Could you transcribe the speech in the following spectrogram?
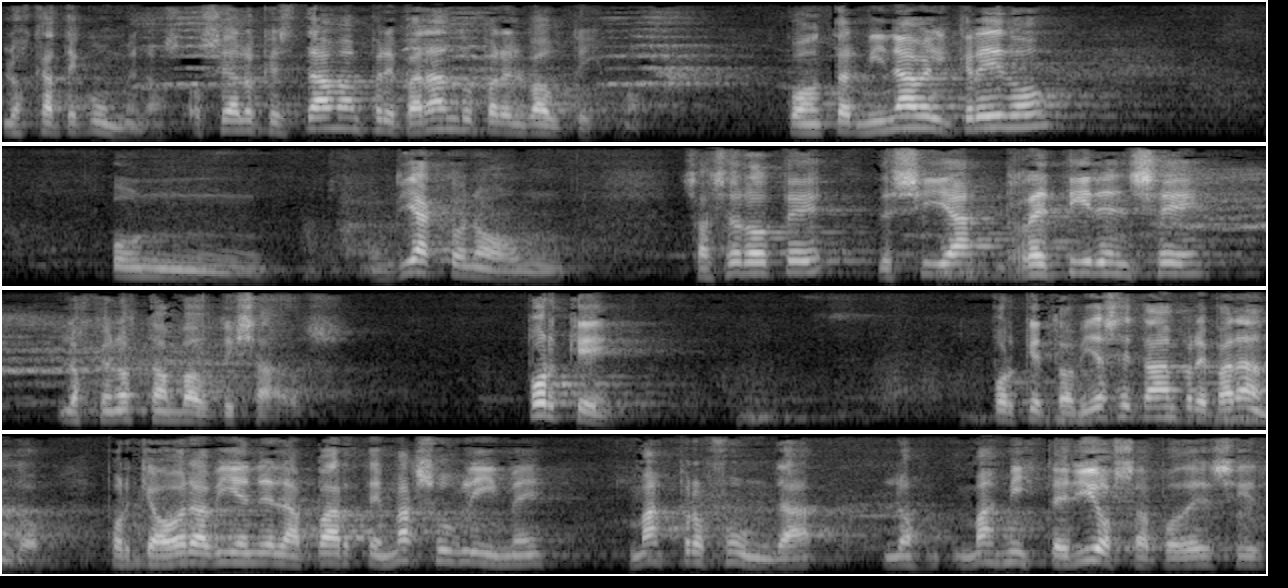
los catecúmenos, o sea, los que estaban preparando para el bautismo. Cuando terminaba el credo, un, diácono, un sacerdote decía, retírense los que no están bautizados. ¿Por qué? Porque todavía se estaban preparando, porque ahora viene la parte más sublime, más profunda, más misteriosa, puedo decir,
